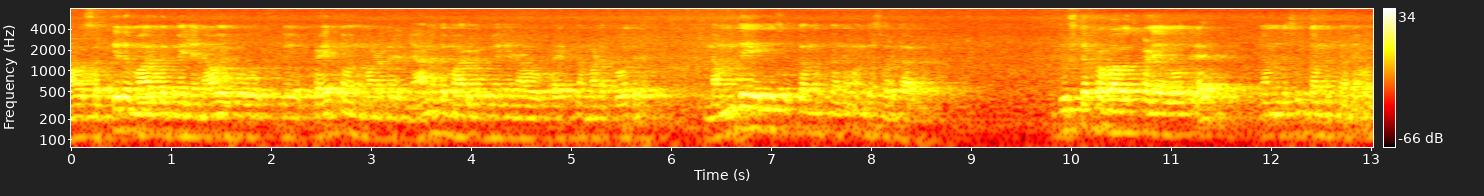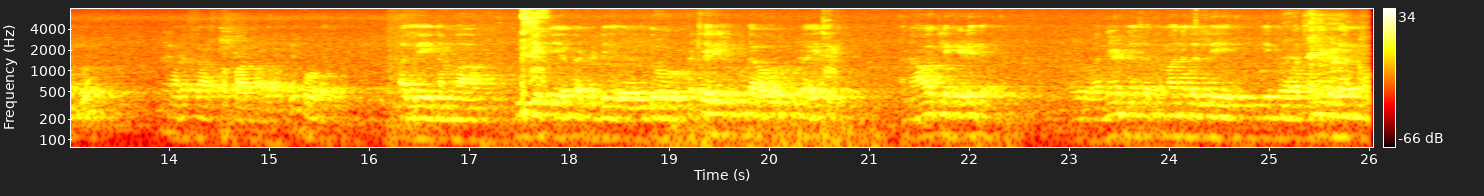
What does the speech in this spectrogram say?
ನಾವು ಸತ್ಯದ ಮಾರ್ಗದ ಮೇಲೆ ನಾವೇ ಹೋಗೋಕ್ಕೆ ಪ್ರಯತ್ನವನ್ನು ಮಾಡಿದ್ರೆ, ಜ್ಞಾನದ ಮಾರ್ಗದ ಮೇಲೆ ನಾವು ಪ್ರಯತ್ನ ಮಾಡೋಕ್ಕೆ ಹೋದರೆ ನಮ್ಮದೇ ಇದು ಸುತ್ತಮುತ್ತನೇ ಒಂದು ಸ್ವರ್ಗ ಆಗುತ್ತೆ. ದುಷ್ಟ ಪ್ರಭಾವದ ಕಡೆ ಹೋದರೆ ನಮ್ಮದು ಸುತ್ತಮುತ್ತನೇ ಒಂದು ನರಕ ಪಾತಾಳಕ್ಕೆ ಹೋಗುತ್ತೆ. ಅಲ್ಲಿ ನಮ್ಮ ಬಿ ಜೆ ಪಿಯ ಕಟ್ಟಡಿ ಇದು ಕಚೇರಿಯಲ್ಲಿ ಕೂಡ ಅವರು ಕೂಡ ಇದೆ ಆವಾಗಲೇ ಹೇಳಿದೆ, ಅವರು ಹನ್ನೆರಡನೇ ಶತಮಾನದಲ್ಲಿ ಏನು ರಚನೆಗಳನ್ನು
